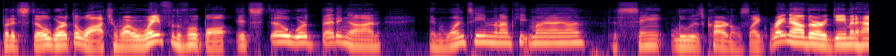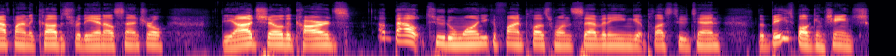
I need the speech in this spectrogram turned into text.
but it's still worth the watch. And while we're waiting for the football, it's still worth betting on. And one team that I'm keeping my eye on, the St. Louis Cardinals. Like right now, they're a game and a half behind the Cubs for the NL Central. The odds show the Cards about two to one. You can find plus 170, you can get plus 210. But baseball can change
